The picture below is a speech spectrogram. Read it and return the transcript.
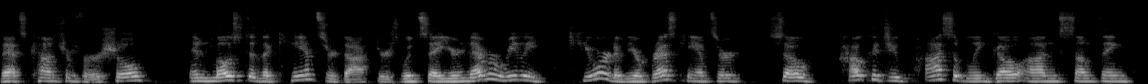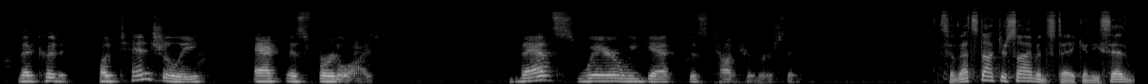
that's controversial, and most of the cancer doctors would say you're never really cured of your breast cancer. So, how could you possibly go on something that could potentially act as fertilizer? That's where we get this controversy. So that's Dr. Simon's take, and he said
